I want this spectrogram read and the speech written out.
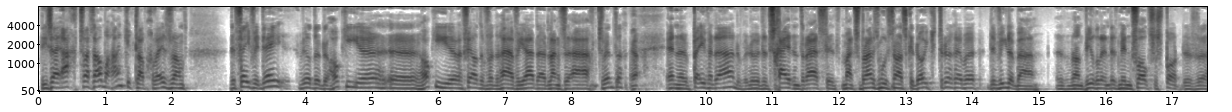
Die zei, ach, het was allemaal handjeklap geweest, want de VVD wilde de hockey, eh, eh, hockeyvelden van de HVA daar langs de A28. Ja. En de PvdA, de- de- het scheidend raadslid Max Bruins, moest dan als cadeautje terug hebben de wielerbaan. Eh, Want wielrennen is meer een volkse sport, dus eh,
